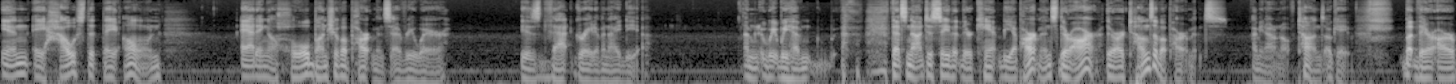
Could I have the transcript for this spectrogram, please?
in a house that they own, adding a whole bunch of apartments everywhere is that great of an idea. I mean, we, we have, that's not to say that there can't be apartments. There are. There are tons of apartments. I mean, I don't know if tons. Okay. But there are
